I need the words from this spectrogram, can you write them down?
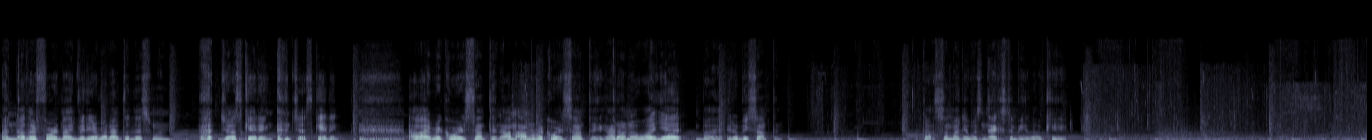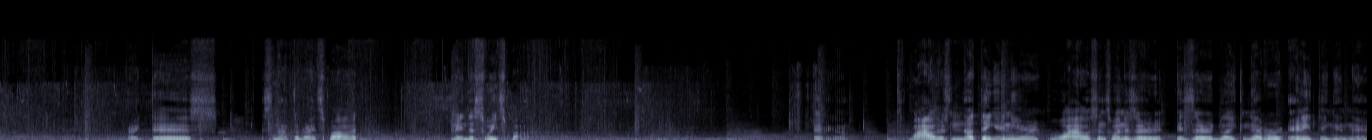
Another Fortnite video right after this one? Just kidding. Just kidding. I might record something. I'm, I'm gonna record something. I don't know what yet, but it'll be something. I thought somebody was next to me, low break this. It's not the right spot. I need the sweet spot. There we go. Wow, there's nothing in here? Wow, since when is there is there like never anything in there?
